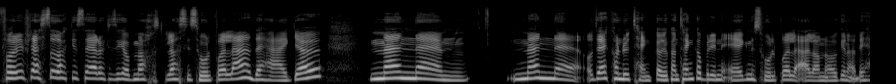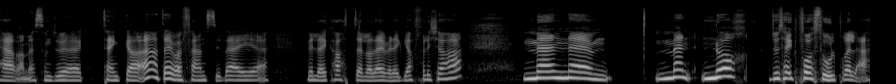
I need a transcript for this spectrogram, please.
for, de fleste av dere så er dere sikkert mørkt glass i solbriller. Det har jeg òg. Men, eh, men, eh, og det kan du tenke. Du kan tenke på dine egne solbriller eller noen av de her som du tenker ah, de var fancy, de ville jeg hatt, eller de ville jeg iallfall ikke ha. Men, men, når du tenker på solbriller,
